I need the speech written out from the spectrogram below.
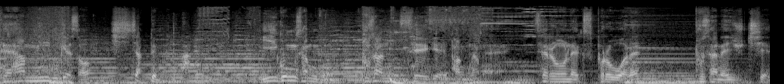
대한민국에서 시작됩니다. 2030 부산 세계 박람회 새로운 엑스포를 원해 부산에 유치해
